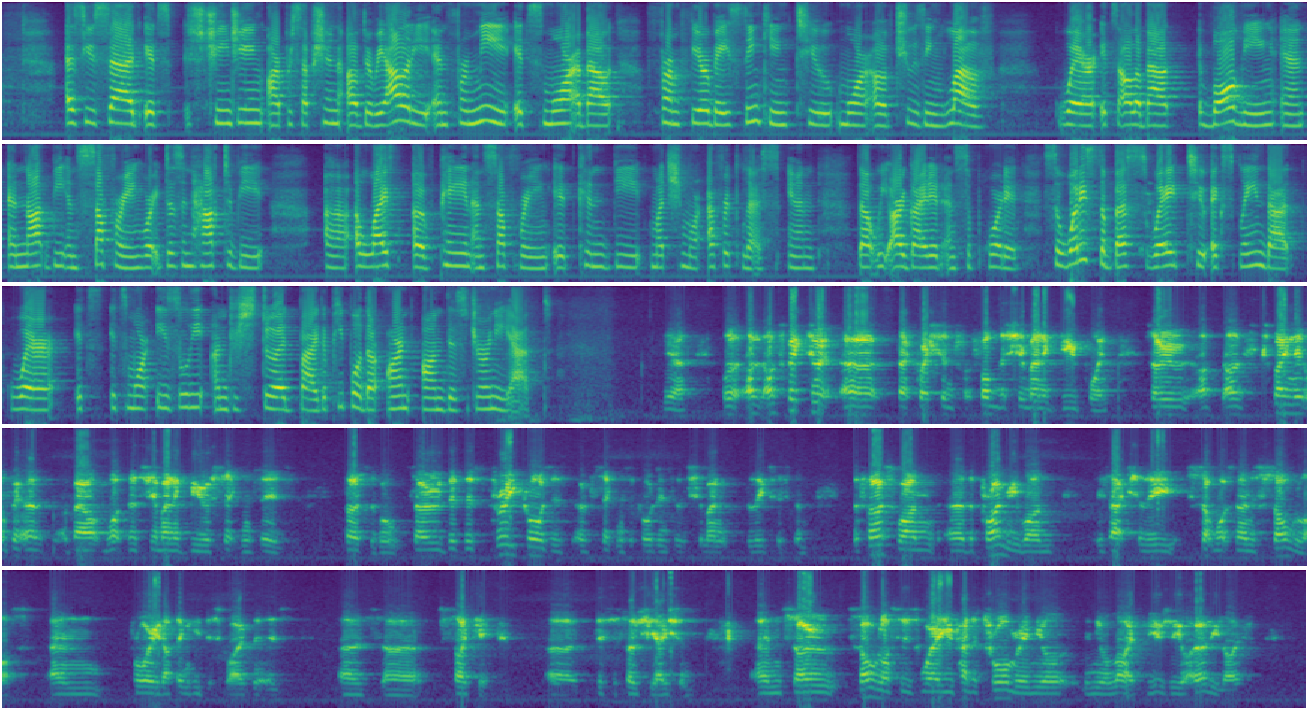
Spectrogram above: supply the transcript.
as you said, it's, it's changing our perception of the reality. And for me, it's more about from fear-based thinking to more of choosing love, where it's all about evolving and, and not be in suffering where it doesn't have to be uh, a life of pain and suffering. It can be much more effortless and that we are guided and supported. So what is the best way to explain that where it's it's more easily understood by the people that aren't on this journey yet? Yeah, well, I'll, I'll speak to it, uh, that question from the shamanic viewpoint. So I'll, I'll explain a little bit of, about what the shamanic view of sickness is, first of all. So there's three causes of sickness according to the shamanic belief system. The first one, uh, the primary one, is actually what's known as soul loss. And Freud, I think he described it as, as uh, psychic uh, disassociation. And so soul loss is where you've had a trauma in your in your life, usually your early life,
